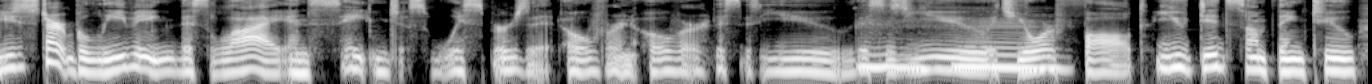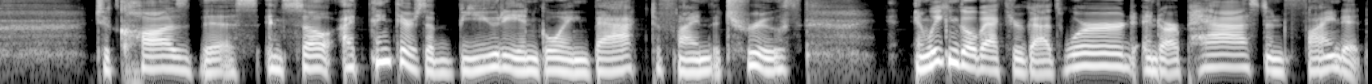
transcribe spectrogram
you just start believing this lie, and Satan just whispers it over and over. This is you. This is you. It's your fault. You did something to to cause this. And so I think there's a beauty in going back to find the truth. And we can go back through God's word and our past and find it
